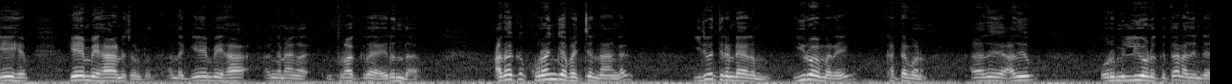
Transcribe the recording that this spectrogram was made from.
கேஹெம் கேஎம்பிஹான்னு சொல்கிறது அந்த கேஎம்பிஹா அங்கே நாங்கள் துறாக்கிற இருந்தால் அதற்கு குறைஞ்சபட்சம் நாங்கள் இருபத்தி ரெண்டாயிரம் யூரோ வரை கட்ட வேணும். அதாவது அது ஒரு மில்லியனுக்கு தான் அது இந்த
